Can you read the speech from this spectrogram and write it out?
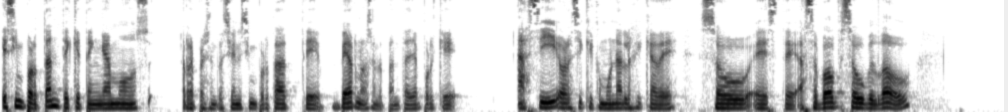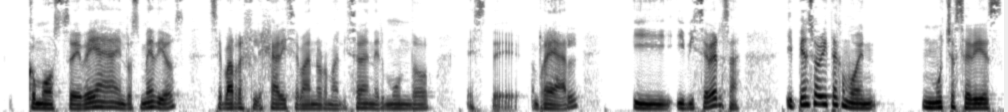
es importante que tengamos representación, es importante vernos en la pantalla porque así, ahora sí que como una lógica de so, este, as above, so below, como se vea en los medios, se va a reflejar y se va a normalizar en el mundo este, real y, y viceversa. Y pienso ahorita como en muchas series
